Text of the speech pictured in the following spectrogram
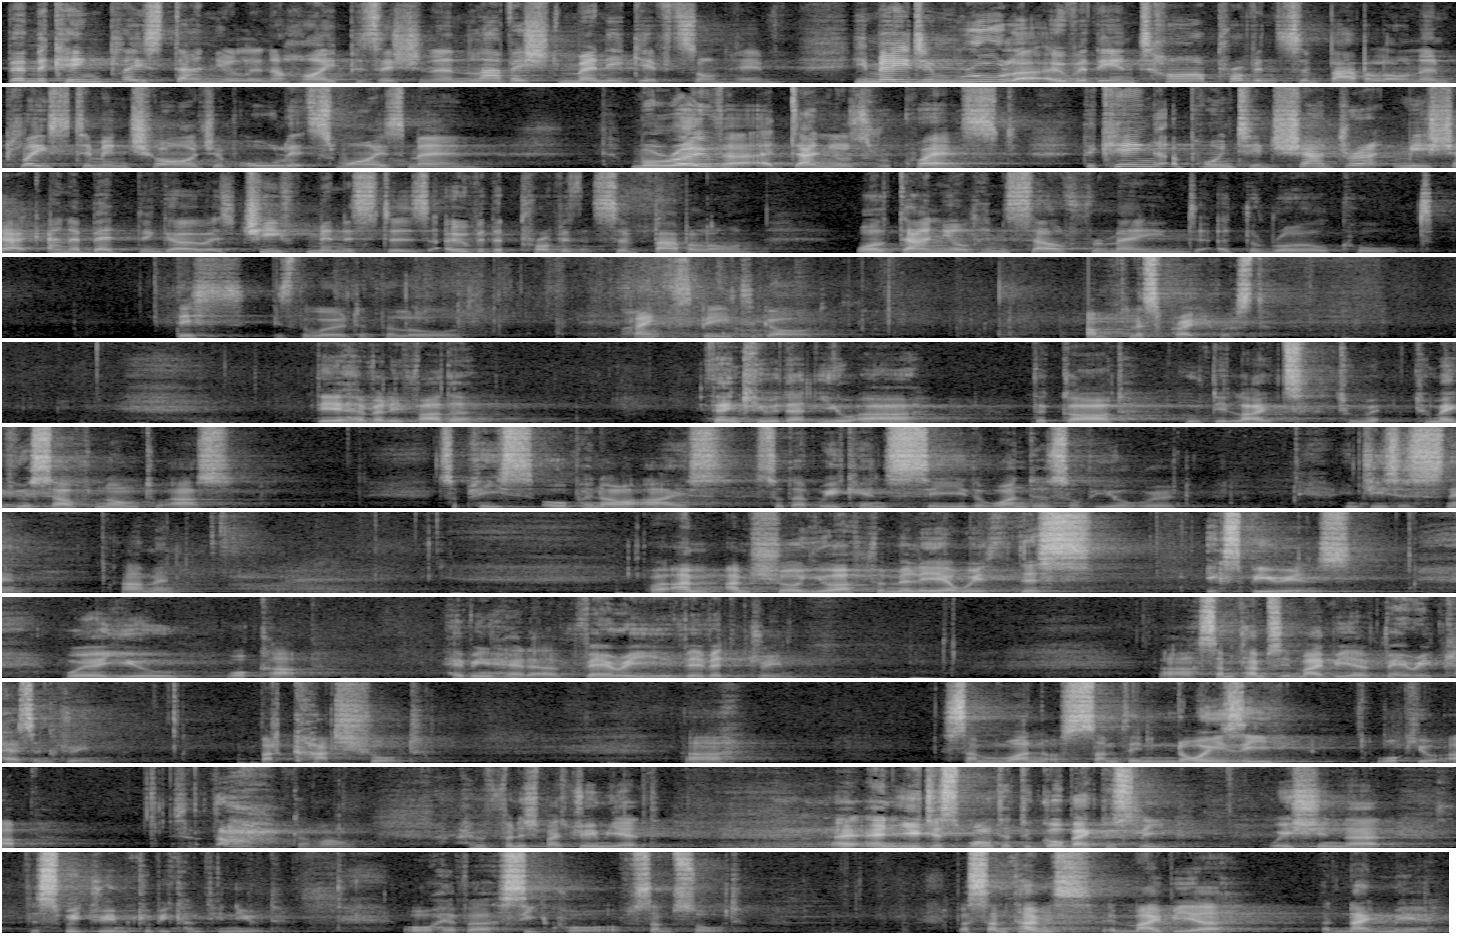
Then the king placed Daniel in a high position and lavished many gifts on him. He made him ruler over the entire province of Babylon and placed him in charge of all its wise men. Moreover, at Daniel's request, the king appointed Shadrach, Meshach, and Abednego as chief ministers over the province of Babylon, while Daniel himself remained at the royal court. This is the word of the Lord. Thanks be to God. Um, let's pray first. Dear Heavenly Father, thank you that you are the God who delights to, ma- to make yourself known to us. So please open our eyes so that we can see the wonders of your word. In Jesus' name, Amen. Well, I'm, I'm sure you are familiar with this experience where you woke up having had a very vivid dream. Uh, sometimes it might be a very pleasant dream, but cut short uh, someone or something noisy woke you up. Said, oh, come on, I haven't finished my dream yet. and, and you just wanted to go back to sleep, wishing that the sweet dream could be continued or have a sequel of some sort. But sometimes it might be a, a nightmare,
